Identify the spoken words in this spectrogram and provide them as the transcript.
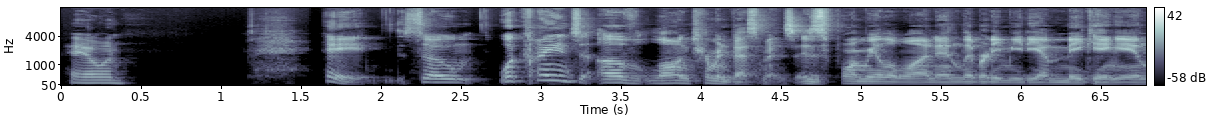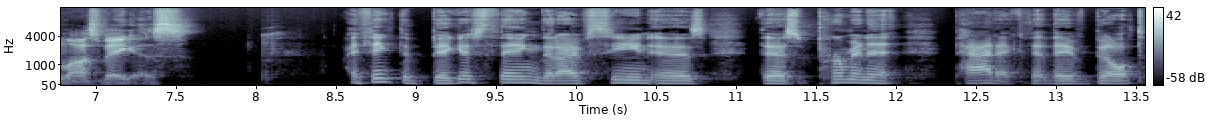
Hey, Owen. Hey, so what kinds of long term investments is Formula One and Liberty Media making in Las Vegas? I think the biggest thing that I've seen is this permanent paddock that they've built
